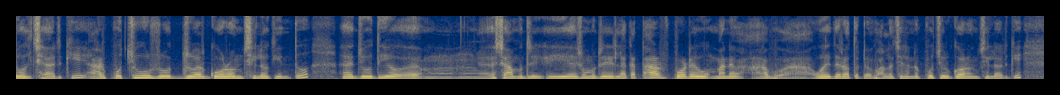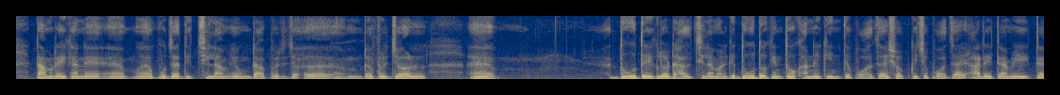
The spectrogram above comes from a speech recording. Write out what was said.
চলছে আর কি। আর প্রচুর রৌদ্র আর গরম ছিল কিন্তু যদিও সামুদ্রিক সমুদ্রের এলাকা, তারপরেও মানে ওয়েদার অতটা ভালো ছিল না, প্রচুর গরম ছিল আর কি। তা আমরা এখানে পূজা দিচ্ছিলাম এবং ডাবের ডাবের জল দুধ এগুলো ঢালছিলাম আর কি। দুধও কিন্তু ওখানে কিনতে পাওয়া যায় সব কিছু পাওয়া যায়। আর এটা আমি, এটা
